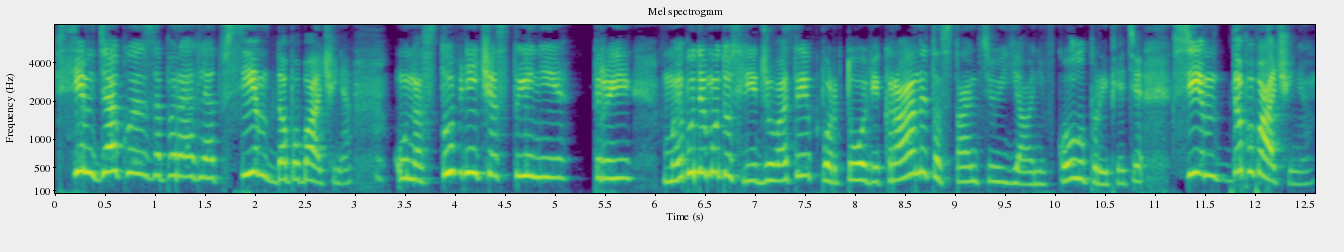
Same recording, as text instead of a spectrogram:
Всім дякую за перегляд, всім до побачення. У наступній частині 3 ми будемо досліджувати портові крани та станцію Янів коло Прип'яті. Всім до побачення!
